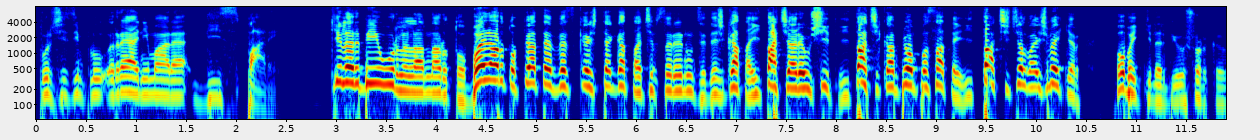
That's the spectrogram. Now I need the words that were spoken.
Pur și simplu reanimarea dispare. Killer Bee urlă la Naruto. Băi Naruto, fii atent, vezi că ăștia gata, încep să renunțe. Deci gata, Itachi a reușit. Itachi campion păsate. Itachi cel mai șmecher. O băi Killer Bee, ușor, că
